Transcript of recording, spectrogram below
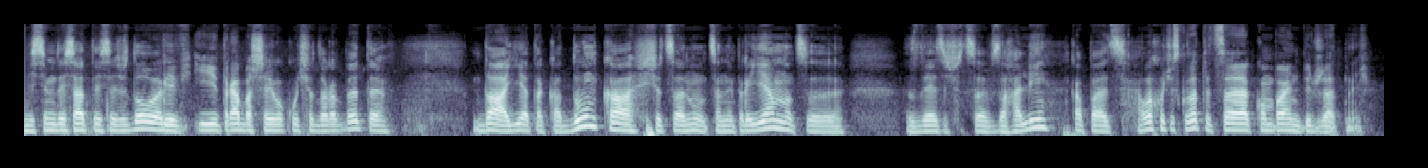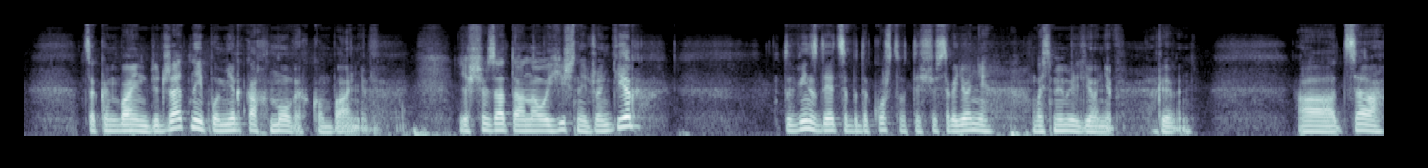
80 тисяч доларів і треба ще його кучу доробити. Да, є така думка, що це, ну, це неприємно, це здається, що це взагалі капець. Але хочу сказати, це комбайн бюджетний. Це комбайн бюджетний по мірках нових комбайнів. Якщо взяти аналогічний John Deere, то він, здається, буде коштувати щось в районі 8 мільйонів гривень. А ця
